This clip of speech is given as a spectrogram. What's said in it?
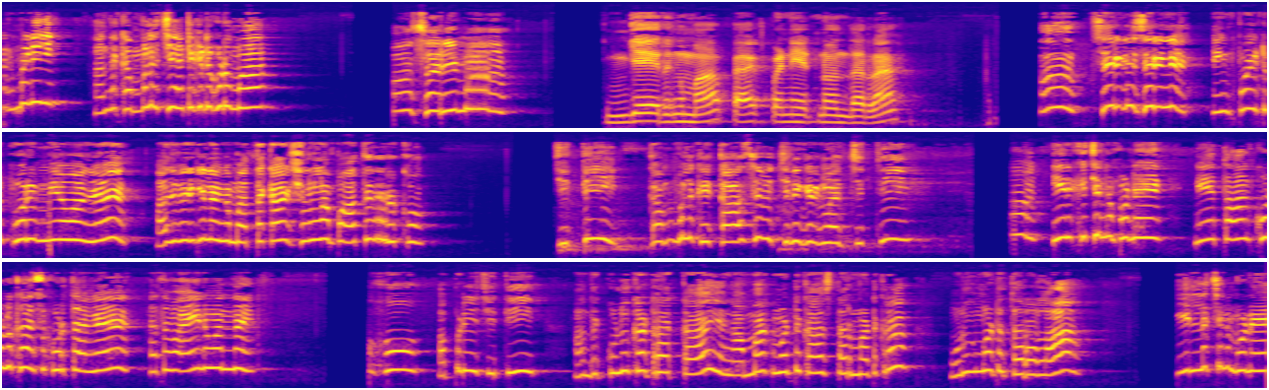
கண்மணி அந்த கம்பள சேட்டிக்கிட்டு கொடுமா ஆ சரிம்மா இங்கே இருங்கம்மா பேக் பண்ணி எட்டுன்னு வந்துடுறேன். ஆ சரிங்க சரிங்க. நீங்க போயிட்டு பொறுமையா வாங்க. அது வரைக்கும் நாங்க மத்த கலெக்ஷன் எல்லாம் பார்த்துட்டு இருக்கோம். சித்தி கம்பளுக்கு காசு வச்சிருக்கீங்களா சித்தி? ஆ, இருக்கு சின்ன பொண்ணு. நீ தான் குழு காசு கொடுத்தாங்க. அதை வாங்கிட்டு வந்தேன். ஓஹோ அப்படியே சித்தி? அந்த குழு கட்டுறக்கா? எங்க அம்மாக்கு மட்டும் காசு தர மாட்டேக்கா உனக்கு மட்டும் தரலா? இல்ல சின்ன பொண்ணு.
